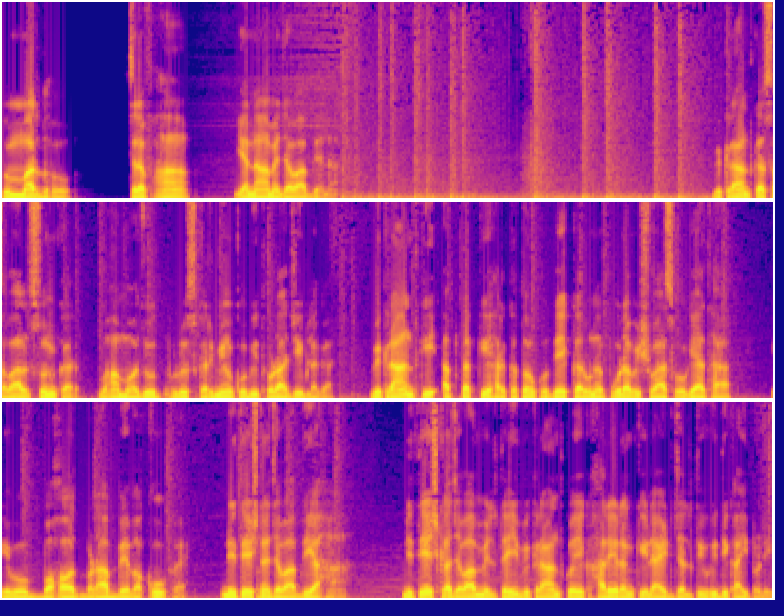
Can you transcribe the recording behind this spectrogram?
तुम मर्द हो? सिर्फ़ हाँ या ना में जवाब देना? विक्रांत का सवाल सुनकर वहाँ मौजूद पुलिसकर्मियों को भी थोड़ा अजीब लगा। विक्रांत की अब तक की हरकतों को देखकर उन्हें पूरा विश्वास हो गया था कि वो बहुत बड़ा बेवकूफ़ है। नितेश ने जवाब दिया हाँ। नितेश का जवाब मिलते ही विक्रांत को एक हरे रंग की लाइट जलती हुई दिखाई पड़ी।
